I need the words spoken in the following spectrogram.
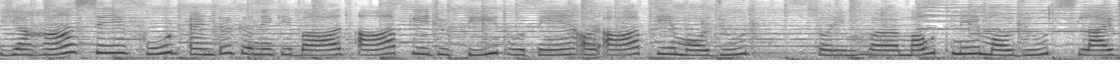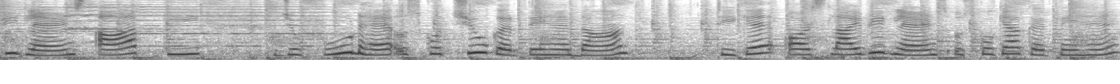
यहाँ से फ़ूड एंटर करने के बाद आपके जो टीथ होते हैं और आपके मौजूद सॉरी माउथ में मौजूद स्लाइवरी ग्लैंड्स आपकी जो फ़ूड है उसको च्यू करते हैं दांत, ठीक है? और स्लाइवरी ग्लैंड्स उसको क्या करते हैं?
